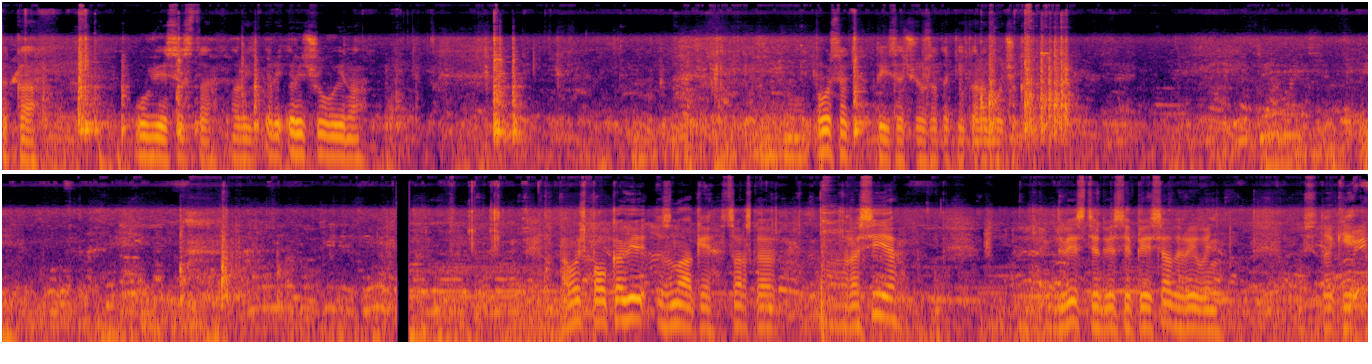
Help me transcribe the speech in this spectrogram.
Така увесиста ри- ри- речовина. Просять тисячу за такий коробочок. А ось полкові знаки. Царська Росія. 200-250 гривень. Ось такі.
